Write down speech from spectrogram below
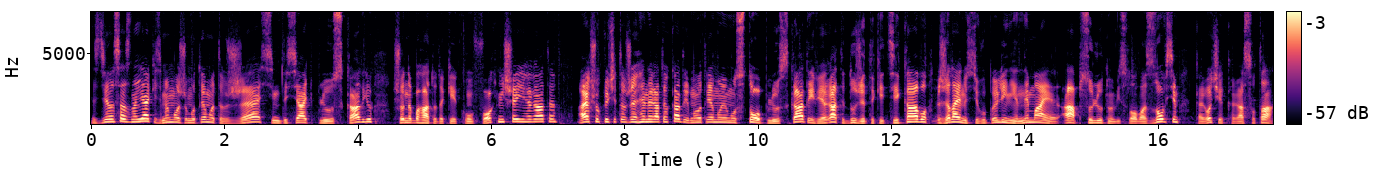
З DLSS на якість ми можемо отримати вже 70 плюс кадрів, що набагато таки комфортніше і грати. А якщо включити вже генератор кадрів, ми отримуємо 100 плюс кадрів і грати дуже таки цікаво. Желейності в управлінні немає абсолютно від слова зовсім. Коротше, красота.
